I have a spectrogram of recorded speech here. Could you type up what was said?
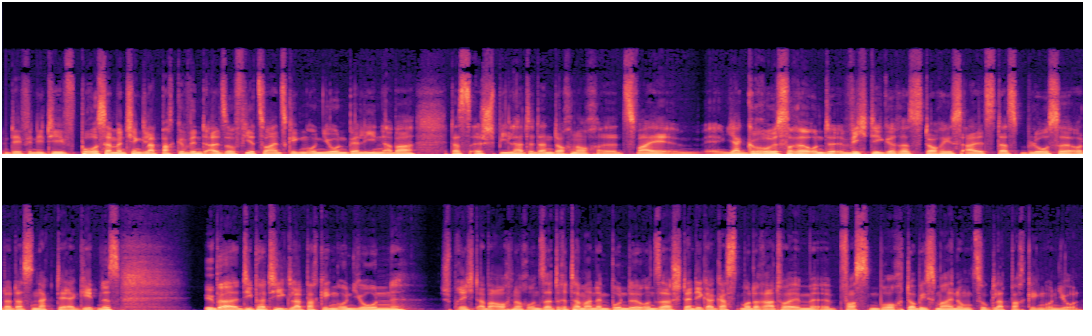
Definitiv. Borussia Mönchengladbach gewinnt also 4 zu 1 gegen Union Berlin, aber das äh, Spiel hatte dann doch noch äh, zwei äh, ja größere und wichtigere Stories als das bloße oder das nackte Ergebnis. Über die Partie Gladbach gegen Union spricht aber auch noch unser dritter Mann im Bunde, unser ständiger Gastmoderator im Pfostenbruch, Dobbys Meinung zu Gladbach gegen Union.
